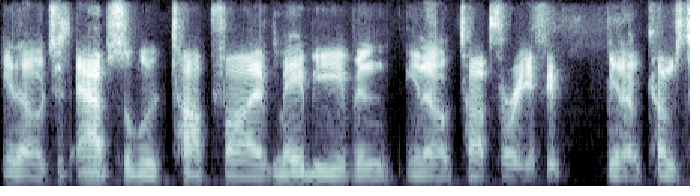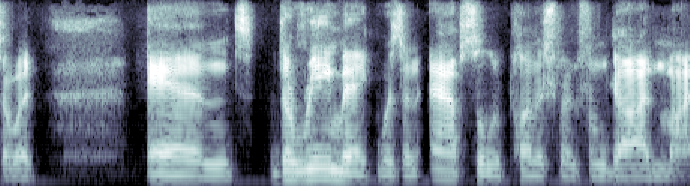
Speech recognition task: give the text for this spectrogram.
you know, just absolute top five, maybe even, you know, top three if it, you know, comes to it. And the remake was an absolute punishment from God in my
